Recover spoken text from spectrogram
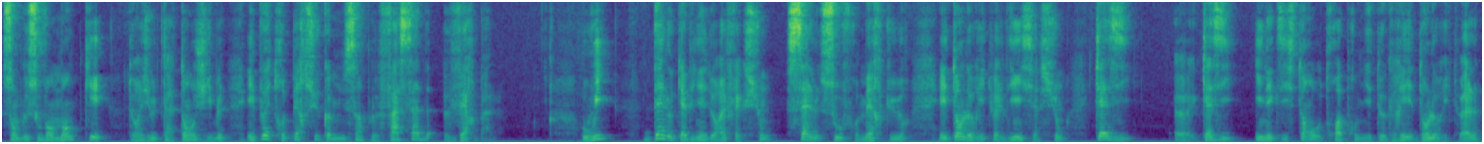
semble souvent manquer de résultats tangibles et peut être perçu comme une simple façade verbale. Oui, dès le cabinet de réflexion, sel, soufre, mercure, et dans le rituel d'initiation, quasi euh, quasi inexistant aux trois premiers degrés dans le rituel,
